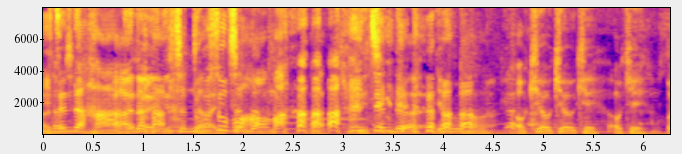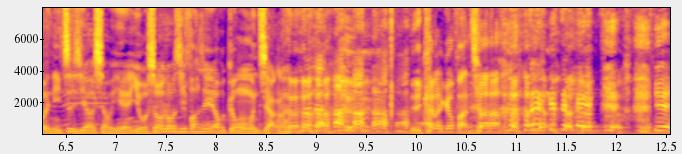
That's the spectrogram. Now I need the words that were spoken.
你真的哈，对你真的读书你真的不好吗？你真的 要入行吗？OK OK OK OK，不，你自己要小心点，有什么东西发现要跟我们讲。你看了个反差，因为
